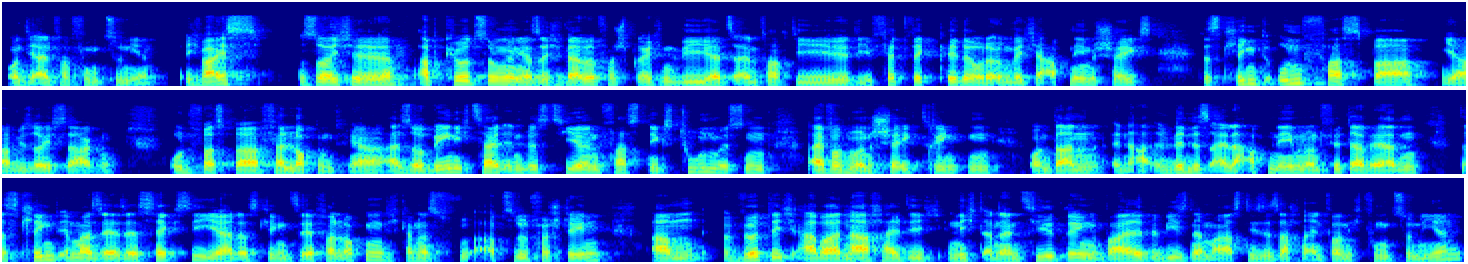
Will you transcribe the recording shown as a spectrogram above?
und die einfach funktionieren. Ich weiß, solche Abkürzungen, ja solche Werbeversprechen wie jetzt einfach die, die Fettwegpille oder irgendwelche Abnehmshakes, das klingt unfassbar, ja, wie soll ich sagen, unfassbar verlockend, ja. Also wenig Zeit investieren, fast nichts tun müssen, einfach nur einen Shake trinken und dann in, Windeseile abnehmen und fitter werden. Das klingt immer sehr, sehr sexy, ja, das klingt sehr verlockend, ich kann das absolut verstehen, ähm, wird dich aber nachhaltig nicht an dein Ziel bringen, weil bewiesenermaßen diese Sachen einfach nicht funktionieren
